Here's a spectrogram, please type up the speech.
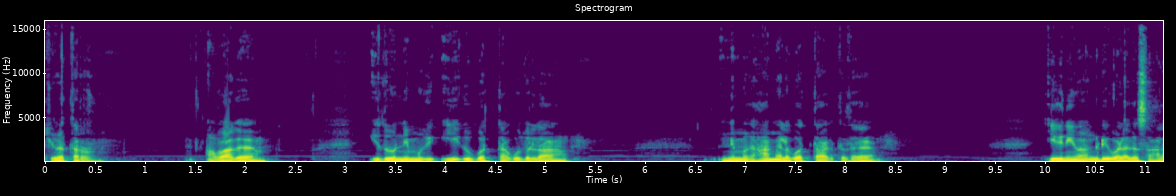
ಕೇಳ್ತಾರ ಆವಾಗ ಇದು ನಿಮಗೆ ಈಗ ಗೊತ್ತಾಗೋದಿಲ್ಲ, ನಿಮಗೆ ಆಮೇಲೆ ಗೊತ್ತಾಗ್ತದೆ. ಈಗ ನೀವು ಅಂಗಡಿ ಒಳಗೆ ಸಾಲ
